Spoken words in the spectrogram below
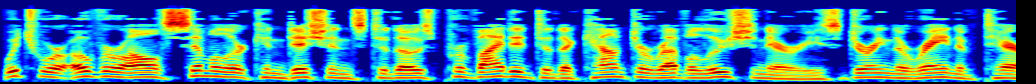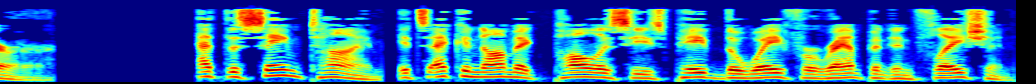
which were overall similar conditions to those provided to the counter-revolutionaries during the Reign of Terror. At the same time, its economic policies paved the way for rampant inflation.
